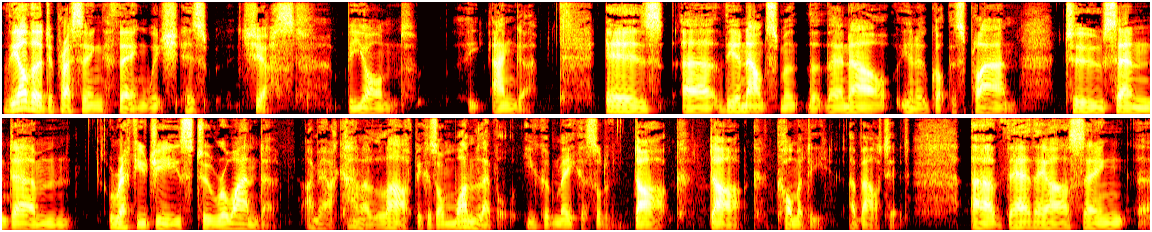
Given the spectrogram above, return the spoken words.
The other depressing thing, which is just beyond anger, is uh, the announcement that they're now, you know, got this plan to send um, refugees to Rwanda. I mean, I kind of laugh because on one level, you could make a sort of dark, dark comedy about it. Uh, there they are saying uh,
